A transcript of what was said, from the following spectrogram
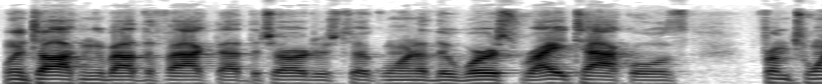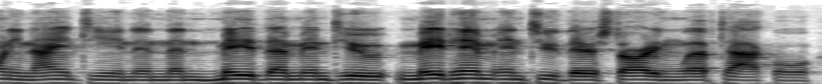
when talking about the fact that the Chargers took one of the worst right tackles from 2019 and then made them into made him into their starting left tackle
